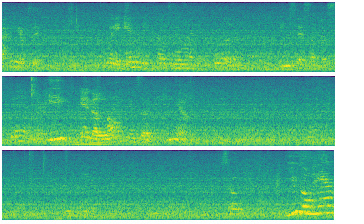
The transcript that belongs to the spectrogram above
I hear it say, when the enemy comes in like a flood, he sets up a standard He, in the likeness of him. so you gonna have,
